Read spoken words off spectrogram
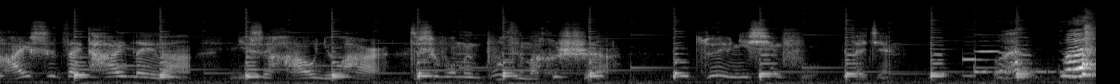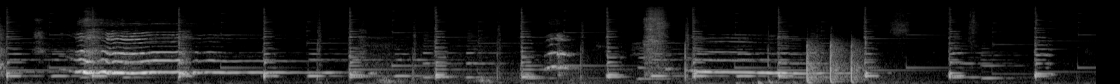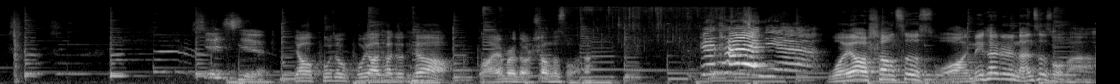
还是在太累了。你是好女孩，只是我们不怎么合适。祝你幸福，再见。喂喂。谢谢。要哭就哭，要跳就跳，老爷们儿等着上厕所呢。变态啊你！我要上厕所，你没看这是男厕所吗？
